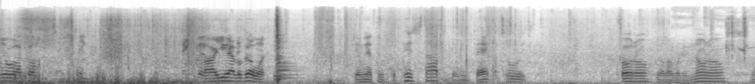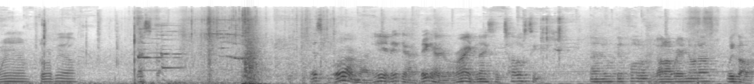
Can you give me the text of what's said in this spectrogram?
You're welcome. Thank you. Thank you very All right, you have a good one. Then we have to make the pit stop. Then we back to it. Photo. Y'all already know though. Wham. Doorbell. Let's go. It's warm right here. They got they got it right nice and toasty. Now with that photo. Y'all already know that. We go.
